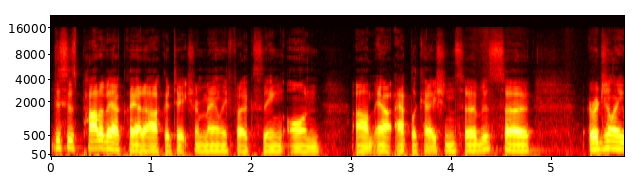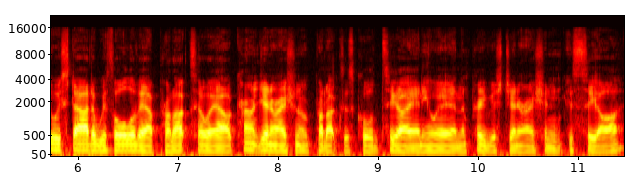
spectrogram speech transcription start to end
this is part of our cloud architecture, mainly focusing on um, our application servers. So originally we started with all of our products. So our current generation of products is called CI Anywhere and the previous generation is CI.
